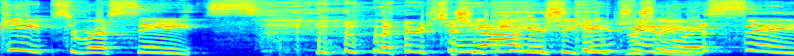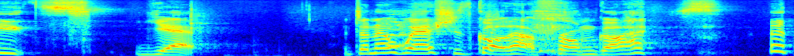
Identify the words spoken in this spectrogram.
keeps receipts. Lucia She is she keeps keeping receipts. receipts. Yeah. I don't know where she's got that from, guys.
